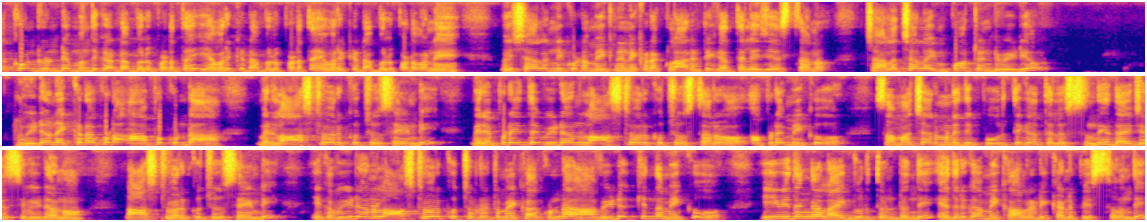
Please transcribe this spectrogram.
అకౌంట్లు ఉంటే ముందుగా డబ్బులు పడతాయి? ఎవరికి డబ్బులు పడతాయి? ఎవరికి డబ్బులు పడవనే విషయాలన్నీ కూడా మీకు నేను ఇక్కడ క్లారిటీగా తెలియజేస్తాను. చాలా చాలా ఇంపార్టెంట్ వీడియో. వీడియోని ఎక్కడ కూడా ఆపకుండా మీరు లాస్ట్ వరకు చూసేయండి. మీరు ఎప్పుడైతే వీడియోను లాస్ట్ వరకు చూస్తారో అప్పుడే మీకు సమాచారం అనేది పూర్తిగా తెలుస్తుంది. దయచేసి వీడియోను లాస్ట్ వరకు చూసేయండి. ఇక వీడియోను లాస్ట్ వరకు చూడటమే కాకుండా ఆ వీడియో కింద మీకు ఈ విధంగా లైక్ గుర్తుంటుంది. ఎదురుగా మీకు ఆల్రెడీ కనిపిస్తుంది.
